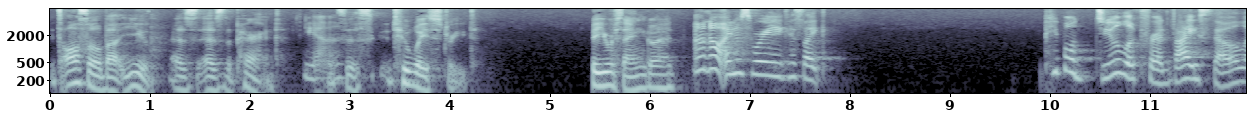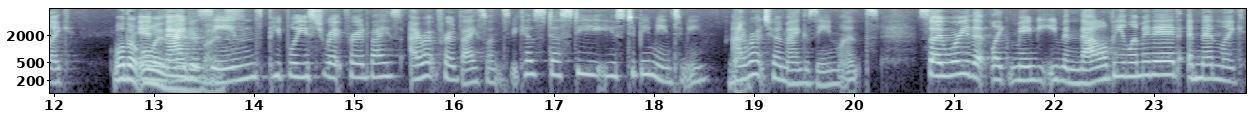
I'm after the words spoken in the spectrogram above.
it's also about you as as the parent. yeah. It's this two way street. But you were saying, go ahead. Oh, I don't know. I just worry because like people do look for advice though. Like Well, they're in magazines, people used to write for advice. I wrote for advice once because Dusty used to be mean to me. I wrote to a magazine once. So I worry that like maybe even that'll be limited and then like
